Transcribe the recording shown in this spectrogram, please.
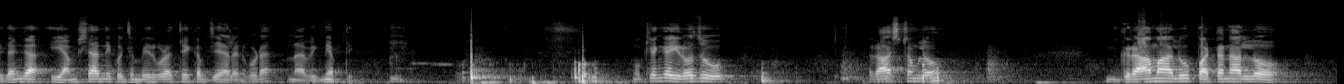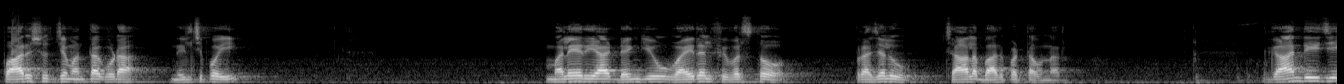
విధంగా ఈ అంశాన్ని కొంచెం మీరు కూడా టేకప్ చేయాలని కూడా నా విజ్ఞప్తి. ముఖ్యంగా ఈరోజు రాష్ట్రంలో గ్రామాలు పట్టణాల్లో పారిశుద్ధ్యం అంతా కూడా నిలిచిపోయి మలేరియా డెంగ్యూ వైరల్ ఫీవర్స్తో ప్రజలు చాలా బాధపడతా ఉన్నారు. గాంధీజీ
